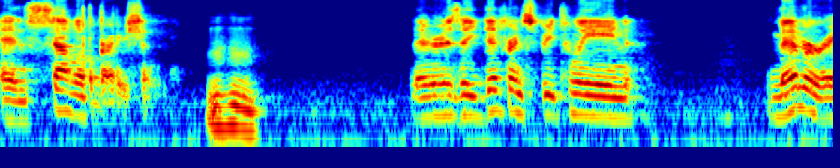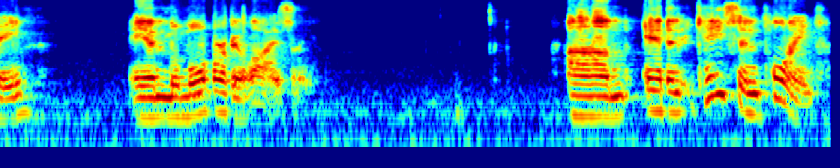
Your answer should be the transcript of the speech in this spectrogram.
and celebration. Mm-hmm. There is a difference between memory and memorializing. Um, and case in point,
